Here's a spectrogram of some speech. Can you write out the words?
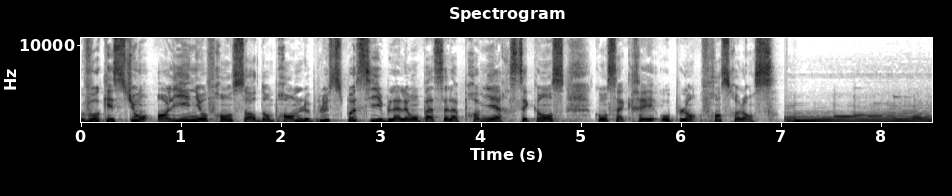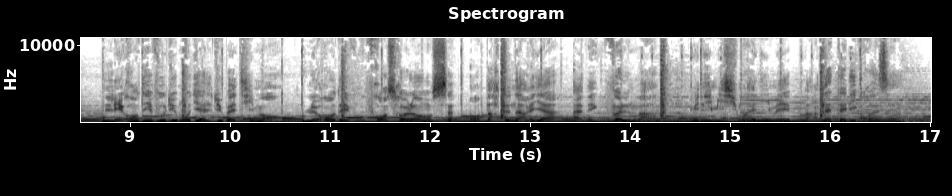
vos questions en ligne. On fera en sorte d'en prendre le plus possible. Allez, on passe à la première séquence consacrée au plan France Relance. Les rendez-vous du Mondial du bâtiment. Le rendez-vous France Relance en partenariat avec Volma. Une émission animée par Nathalie Croiset.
